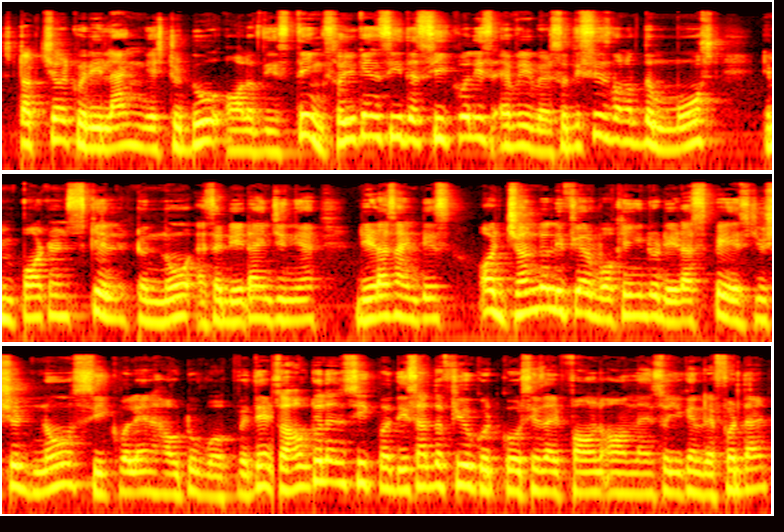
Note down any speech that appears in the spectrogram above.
structured query language to do all of these things. So you can see the SQL is everywhere. So this is one of the most important skill to know as a data engineer, data scientist, or general if you are working into data space, you should know SQL and how to work with it. So how to learn SQL, these are the few good courses I found online so you can refer that.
